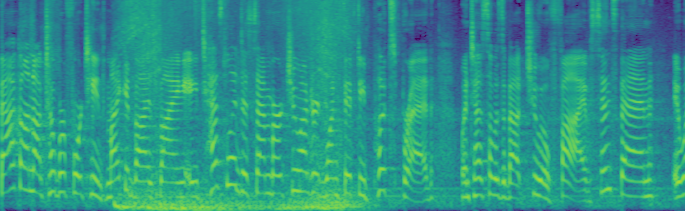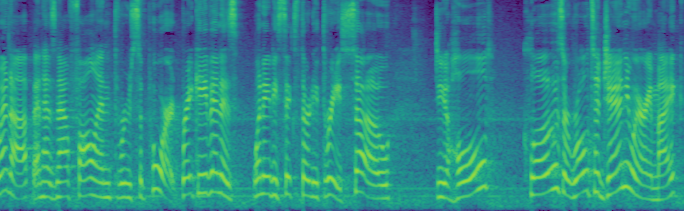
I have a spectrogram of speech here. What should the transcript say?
back on October 14th, Mike advised buying a Tesla December 200 150 put spread when Tesla was about 205. Since then, it went up and has now fallen through support. Break even is 186.33. So, do you hold, close, or roll to January, Mike?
